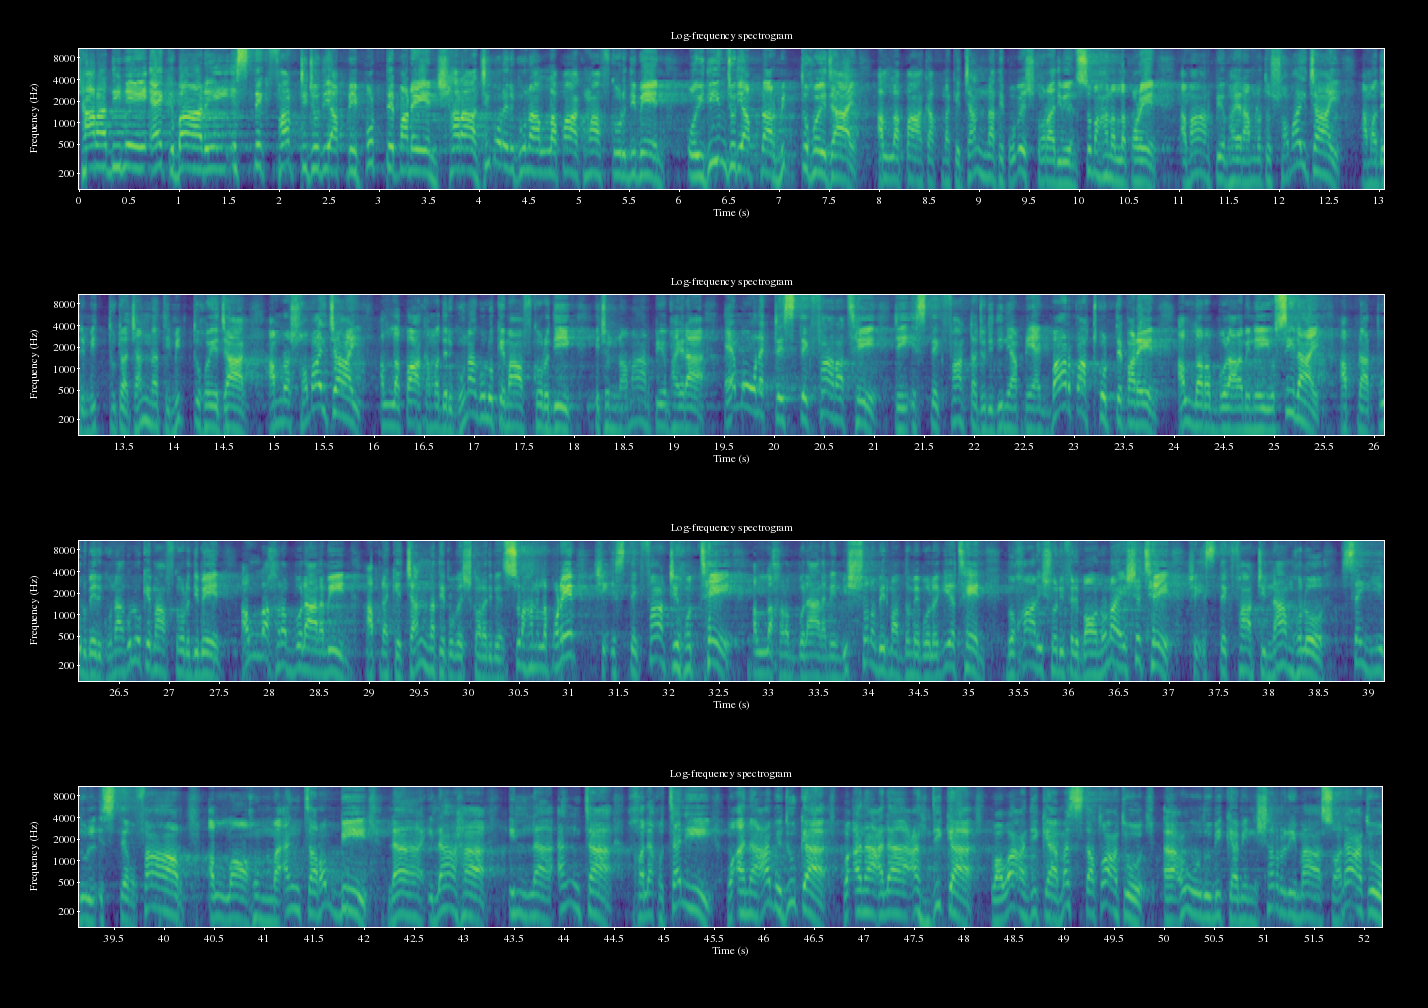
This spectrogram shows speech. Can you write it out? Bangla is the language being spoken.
সারা দিনে একবার এই ইস্তেকফারটি যদি আপনি পড়তে পারেন, সারা জীবনের গুণা আল্লাহ পাক মাফ করে দিবেন। ওই দিন যদি আপনার মৃত্যু হয়ে যায়, আল্লাহ পাক আপনাকে জান্নাতে প্রবেশ করা দিবেন। সুবাহান আল্লাহ পড়েন, আমার প্রিয় ভাইয়ের, আমরা তো সবাই চাই আমাদের মৃত্যুটা জান্নাতি মৃত্যু হয়ে যাক। আমরা সবাই চাই আল্লাহ পাক আমাদের গুণাগুলোকে মাফ করে দিক। এজন্য আমার প্রিয় ভাইরা এমন একটা ইস্তেকফার আছে, যে ইস্তেকফারটা যদি দিনে আপনি একবার পাঠ করতে পারেন, আল্লাহ রব্বুল আলমিন এই ওসিলায় আপনার পূর্বের গুণাগুলোকে মাফ করে দিবেন। আল্লাহ রব্বুল আলমিন আপনাকে জান্নাতে প্রবেশ করে দিবেন। সুবহানাল্লাহ পড়েন সেই ইস্তেগফারটি হচ্ছে আল্লাহ রাব্বুল আলামিন বিশ্বনবীর মাধ্যমে বলে গিয়েছেন, বুখারী শরীফের বর্ণনা এসেছে সেই ইস্তেগফারটির নাম হলো সাইয়্যিদুল ইস্তিগফার, আল্লাহুম্মা আনতা রাব্বি, লা ইলাহা ইল্লা আনতা খলাকতানি ওয়া আনা আবদুকা, ওয়া আনা আলা আহদিকা, ওয়া ওয়া'দিকা মাস্তাতা'তু, আউযু বিকা মিন শাররি মা সানা'তু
